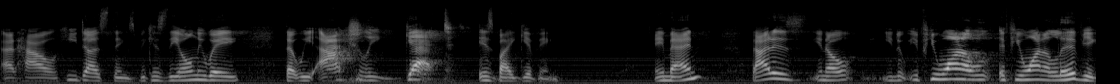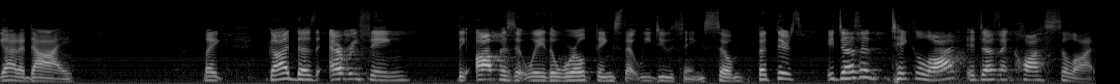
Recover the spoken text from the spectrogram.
at how He does things because the only way that we actually get is by giving. Amen? That is, you know, you know if you want to if you want to live, you got to die. Like God does everything the opposite way the world thinks that we do things. So, but there's it doesn't take a lot, it doesn't cost a lot.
